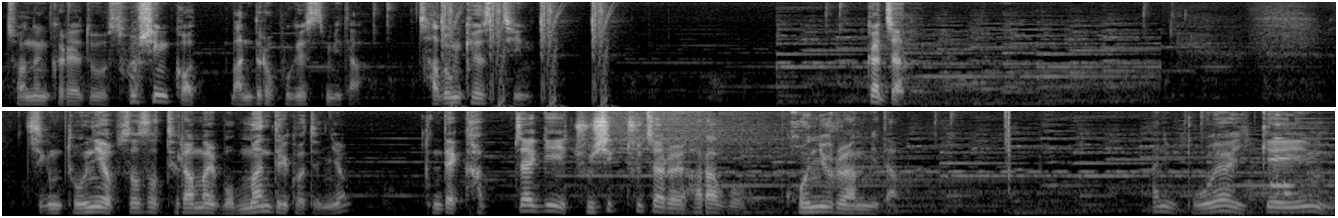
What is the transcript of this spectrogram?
저는 그래도 소신껏 만들어 보겠습니다. 자동 캐스팅. 가자 지금 돈이 없어서 드라마를 못 만들거든요. 근데 갑자기 주식 투자를 하라고 권유를 합니다. 아니 뭐야 이 게임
